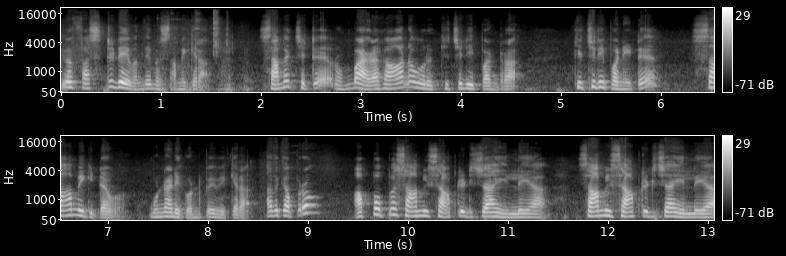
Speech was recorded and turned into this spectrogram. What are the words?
இவள் ஃபஸ்ட்டு டே வந்து இவள் சமைக்கிறான் சமைச்சிட்டு ரொம்ப அழகான ஒரு கிச்சடி பண்ணுறா கிச்சடி பண்ணிவிட்டு சாமிக்கிட்ட முன்னாடி கொண்டு போய் வைக்கிறா. அதுக்கப்புறம் அப்பப்போ சாமி சாப்பிட்டுடுச்சா இல்லையா? சாமி சாப்பிட்டுடுச்சா இல்லையா?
